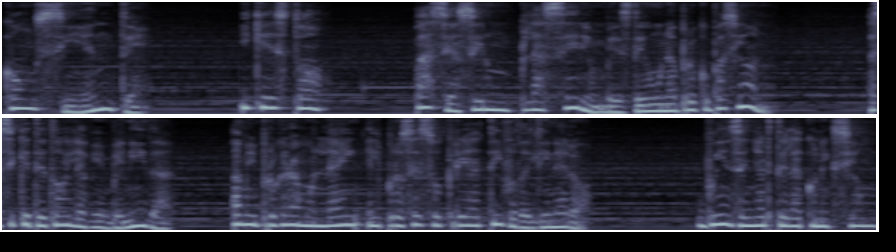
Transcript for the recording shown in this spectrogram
consciente y que esto pase a ser un placer en vez de una preocupación. Así que te doy la bienvenida a mi programa online El proceso creativo del dinero. Voy a enseñarte la conexión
